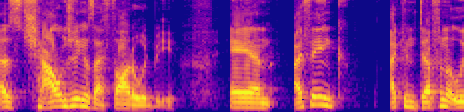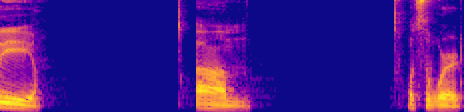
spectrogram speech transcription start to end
as challenging as I thought it would be, and I think I can definitely um what's the word?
